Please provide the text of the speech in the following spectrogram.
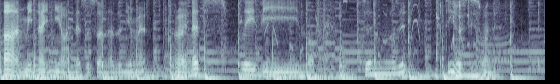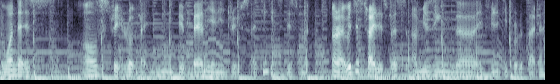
Ah, Midnight Neon. That's also another new map. Alright, let's play the Lofoten, was it? I think it was this one. The one that is all straight road, like barely any drifts. I think it's this map. Alright, we'll just try this first. I'm using the Infinity prototype. Eh?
